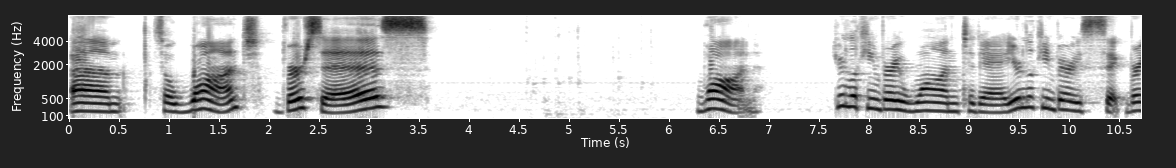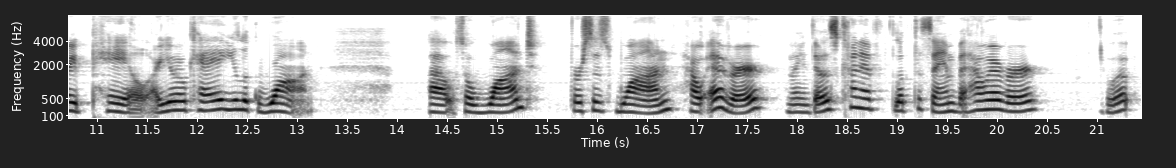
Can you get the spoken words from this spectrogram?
Um, so want versus wan. You're looking very wan today. You're looking very sick, very pale. Are you okay? You look wan. Uh, so want versus wan. However, I mean, those kind of look the same, but however, whoop,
